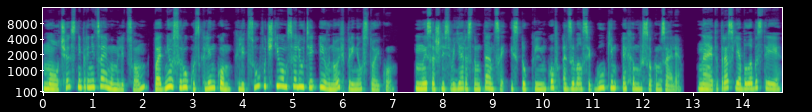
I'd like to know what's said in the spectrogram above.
Молча, с непроницаемым лицом, поднес руку с клинком к лицу в учтивом салюте и вновь принял стойку. Мы сошлись в яростном танце, и стук клинков отзывался гулким эхом в высоком зале. На этот раз я была быстрее.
